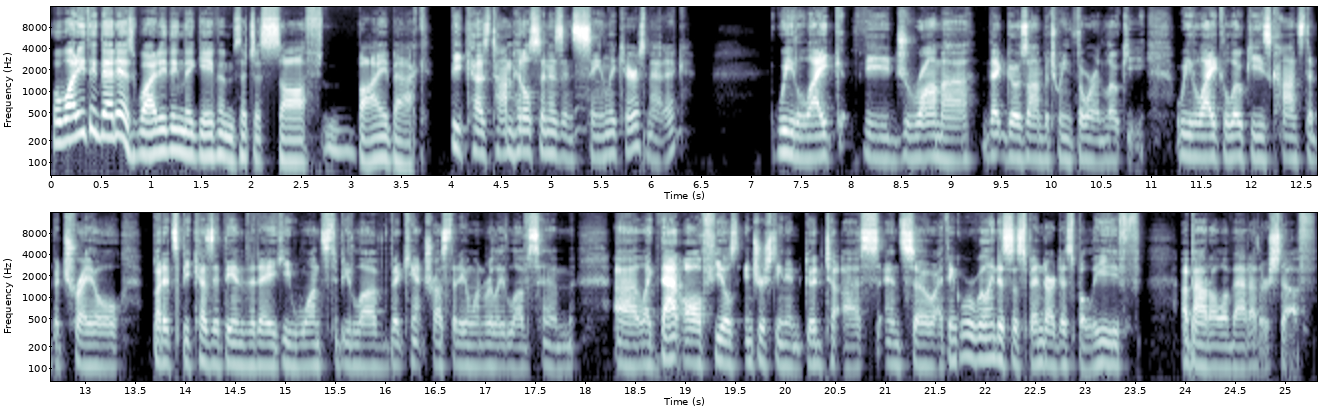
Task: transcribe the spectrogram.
Well, why do you think that is? Why do you think they gave him such a soft buyback? Because Tom Hiddleston is insanely charismatic. We like the drama that goes on between Thor and Loki. We like Loki's constant betrayal, but it's because at the end of the day, he wants to be loved, but can't trust that anyone really loves him. Uh, like that all feels interesting and good to us. And so I think we're willing to suspend our disbelief about all of that other stuff.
